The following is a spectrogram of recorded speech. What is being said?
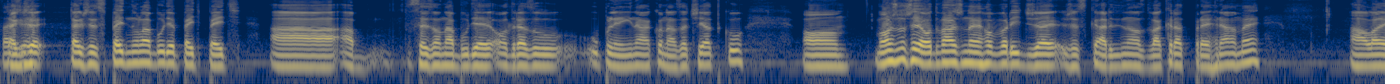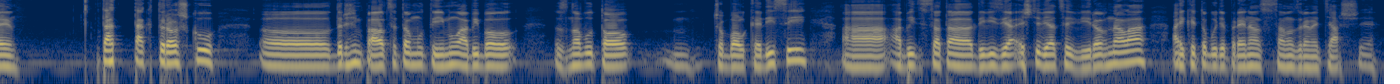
Takže, takže, takže z 5-0 bude 5-5 a, a sezóna bude odrazu úplne iná ako na začiatku. O, možno, že je odvážne hovoriť, že, že z Cardinals dvakrát prehráme, ale tak, tak trošku o, držím palce tomu týmu, aby bol znovu to, čo bol kedysi a aby sa tá divízia ešte viacej vyrovnala, aj keď to bude pre nás samozrejme ťažšie.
